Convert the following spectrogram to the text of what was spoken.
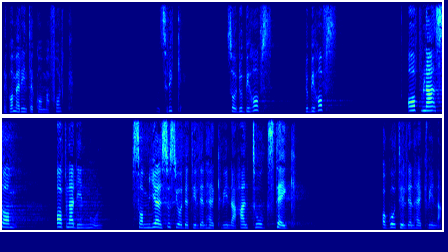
Det kommer inte komma folk. Guds rike. Så du behövs. Du behövs. Öppna, som, öppna din mun som Jesus gjorde till den här kvinnan. Han tog steg och gå till den här kvinnan.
